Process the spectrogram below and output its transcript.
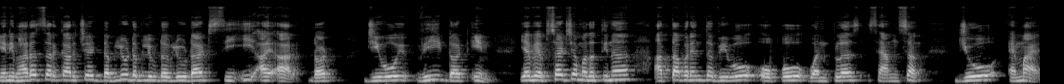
यांनी भारत सरकारचे W W W dot C E I R dot G O V dot in या वेबसाईटच्या मदतीनं आतापर्यंत Vivo Oppo OnePlus Samsung Jio M I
